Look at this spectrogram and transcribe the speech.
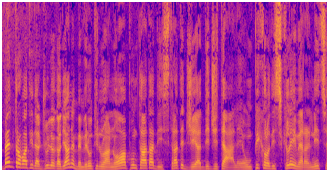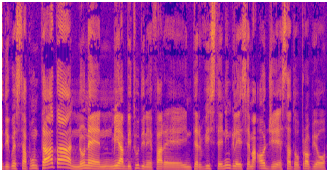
Ben trovati da Giulio Gaudiano e benvenuti in una nuova puntata di Strategia Digitale. Un piccolo disclaimer all'inizio di questa puntata, non è mia abitudine fare interviste in inglese, ma oggi è stato proprio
